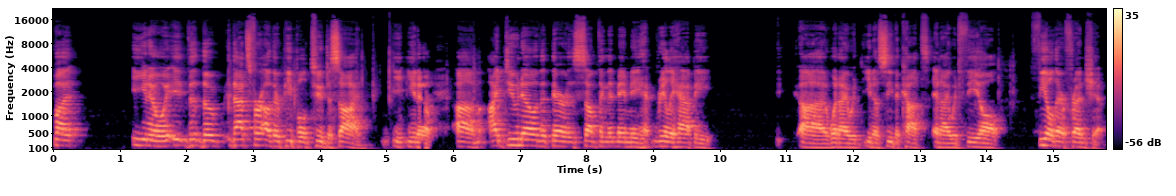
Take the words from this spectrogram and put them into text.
but you know, it, the the that's for other people to decide, you, you know. Um, I do know that there is something that made me really happy uh, when I would you know see the cuts and I would feel feel their friendship.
